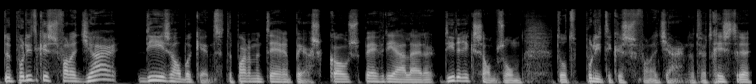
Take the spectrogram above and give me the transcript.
De politicus van het jaar die is al bekend. De parlementaire pers koos PvdA-leider Diederik Samson tot politicus van het jaar. Dat werd gisteren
